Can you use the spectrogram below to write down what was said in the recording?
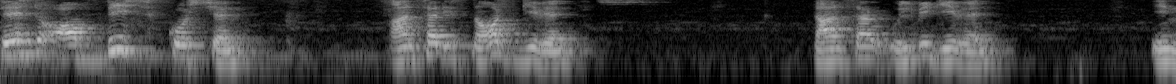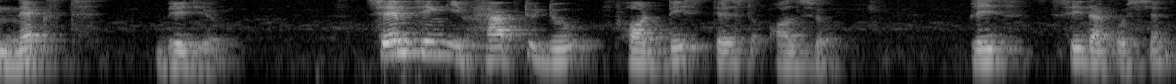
test of this question. Answer is not given. The answer will be given in next video. Same thing you have to do for this test also Please see the question.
